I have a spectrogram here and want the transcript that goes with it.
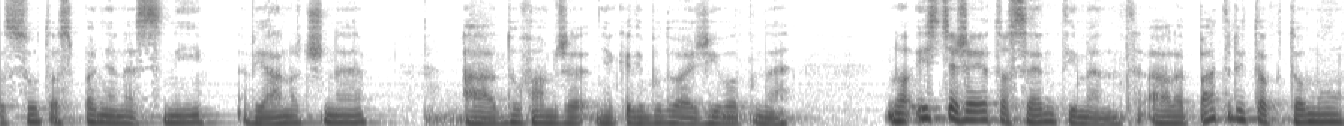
sú to splnené sny vianočné a dúfam, že niekedy budú aj životné. No isté, že je to sentiment, ale patrí to k tomu,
